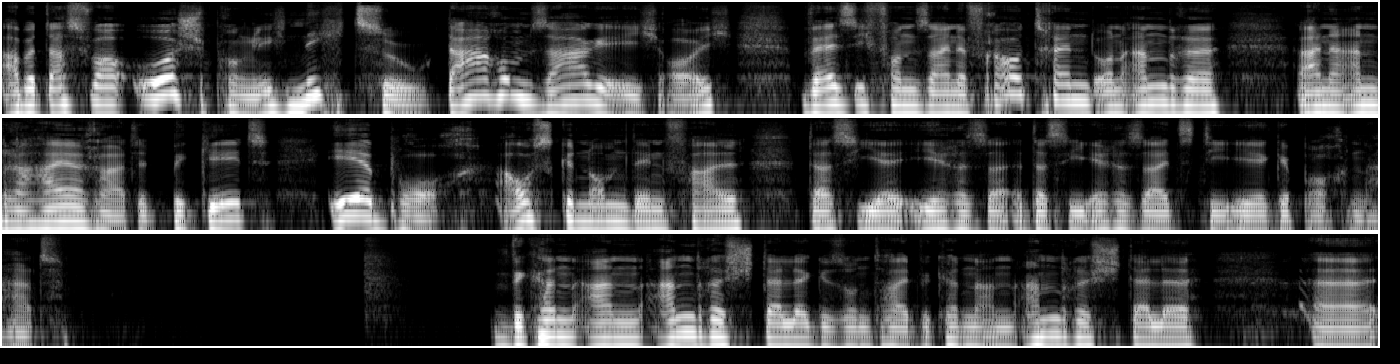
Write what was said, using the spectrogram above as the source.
Aber das war ursprünglich nicht so. Darum sage ich euch, wer sich von seiner Frau trennt und andere, eine andere heiratet, begeht Ehebruch, ausgenommen den Fall, dass, ihr ihre, dass sie ihrerseits die Ehe gebrochen hat. Wir können an anderer Stelle Gesundheit, wir können an anderer Stelle äh,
